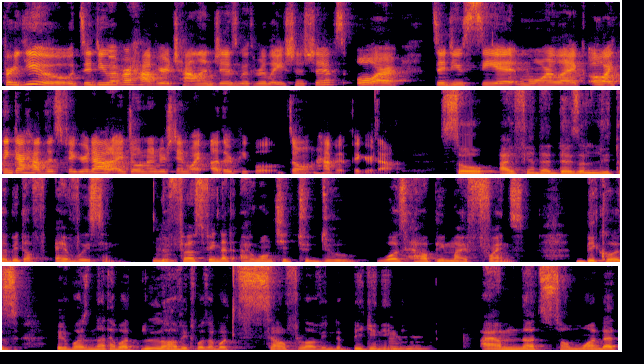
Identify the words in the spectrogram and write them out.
for you, did you ever have your challenges with relationships or did you see it more like, oh, I think I have this figured out. I don't understand why other people don't have it figured out? So I feel that there's a little bit of everything. Mm-hmm. The first thing that I wanted to do was helping my friends because it was not about love. It was about self love in the beginning. Mm-hmm. I am not someone that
